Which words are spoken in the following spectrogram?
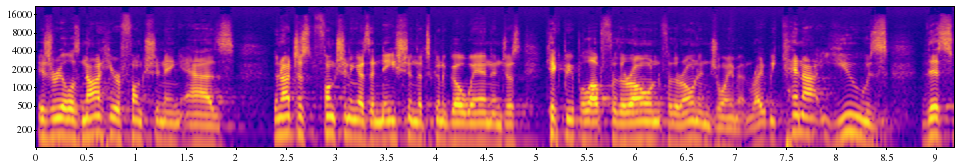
Israel is not here functioning as they're not just functioning as a nation that's going to go in and just kick people out for their own for their own enjoyment, right? We cannot use this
